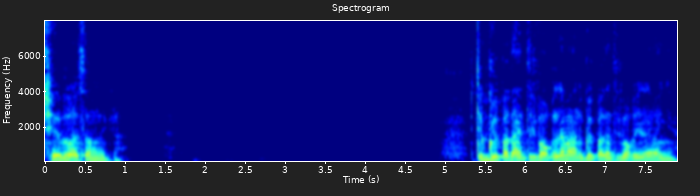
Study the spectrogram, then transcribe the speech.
Sherbuva assalomu alaykum bitta gruppadan telefon qilinglar mani gruppadan telefon qilinglar menga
